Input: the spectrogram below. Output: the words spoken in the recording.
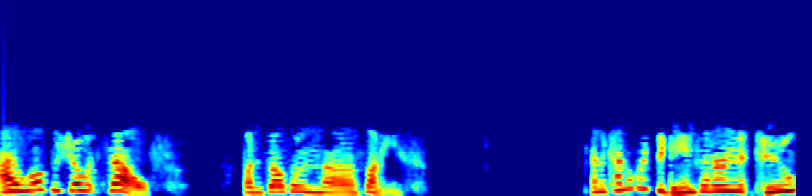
I love the show itself, but it's also in the funnies. And I kind of like the games that are in it too.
